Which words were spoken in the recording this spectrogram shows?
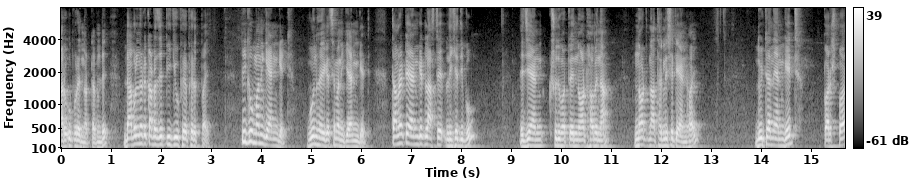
আর উপরের নটটা মিলে ডাবল নটে কাটা যে পিকিউ ফেরত পাই পিকিউ মানে কি অ্যান্ড গেট গুণ হয়ে গেছে মানে কি অ্যান্ড গেট তো আমরা একটা অ্যান্ড গেট লাস্টে লিখে দিব। এই যে অ্যান্ড শুধুমাত্র এই নট হবে না। নট না থাকলে সেটি অ্যান্ড হয়। দুইটা ন্যান গেট পরস্পর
